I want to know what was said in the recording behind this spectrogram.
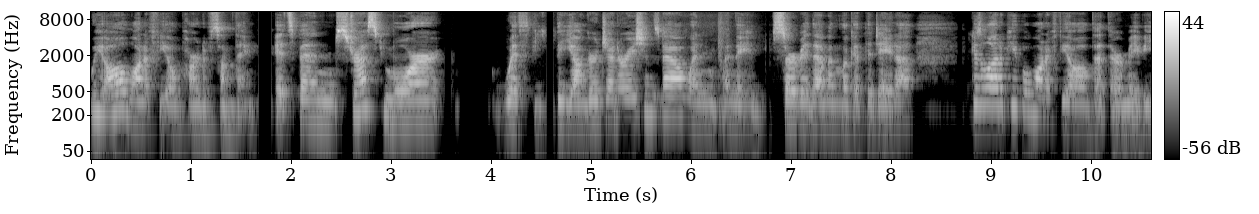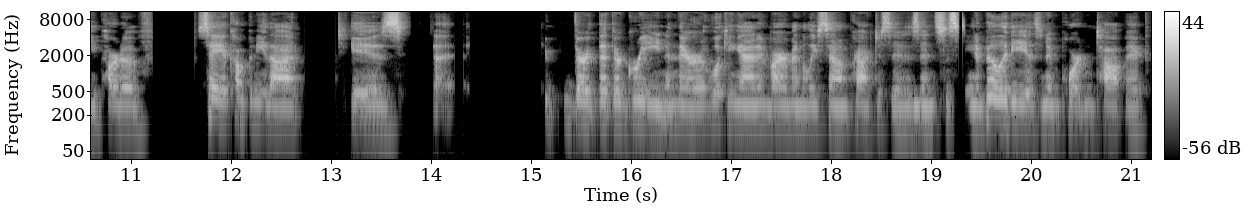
We all want to feel part of something. It's been stressed more with the younger generations now when when they survey them and look at the data because a lot of people want to feel that they're maybe part of say a company that is uh, they're, that they're green and they're looking at environmentally sound practices and sustainability is an important topic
